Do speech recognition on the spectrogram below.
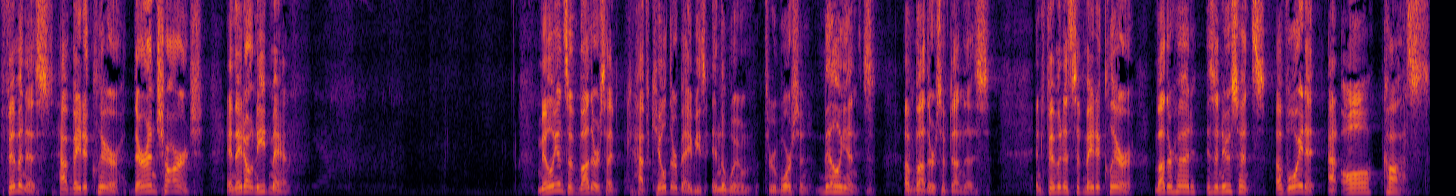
Feminists have made it clear they're in charge and they don't need man. Millions of mothers had, have killed their babies in the womb through abortion. Millions of mothers have done this. And feminists have made it clear Motherhood is a nuisance. Avoid it at all costs.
